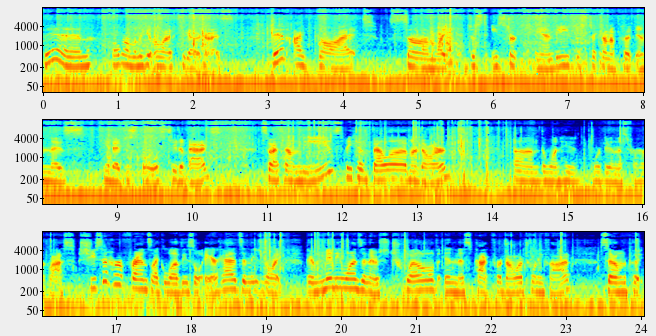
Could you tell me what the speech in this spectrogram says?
then, hold on, let me get my life together, guys. Then I got some like just Easter candy just to kind of put in those, you know, just the little student bags. So I found these because Bella, my daughter, um, the one who we're doing this for her class, she said her friends like love these little airheads and these are like, they're mini ones and there's 12 in this pack for $1.25. So I'm gonna put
